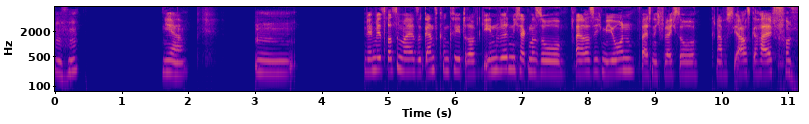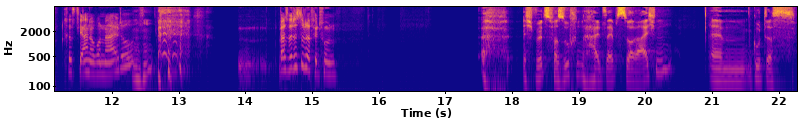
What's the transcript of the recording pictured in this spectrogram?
Mhm. Ja. Mm, Wenn wir jetzt trotzdem mal so ganz konkret drauf gehen würden, ich sag mal so 33 Millionen, weiß nicht, vielleicht so knappes Jahresgehalt von Cristiano Ronaldo. Mhm. Was würdest du dafür tun? Ich würde es versuchen, halt selbst zu erreichen. Ähm, gut, das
